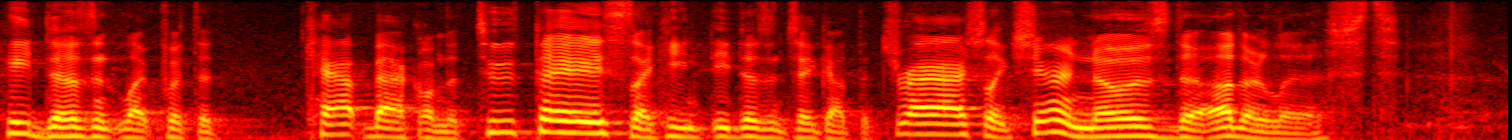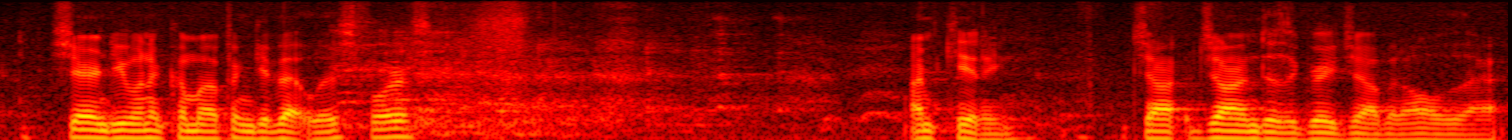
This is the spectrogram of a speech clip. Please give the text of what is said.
he doesn't like put the cap back on the toothpaste. Like, he, he doesn't take out the trash. Like, Sharon knows the other list. Sharon, do you want to come up and give that list for us? I'm kidding. John, John does a great job at all of that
